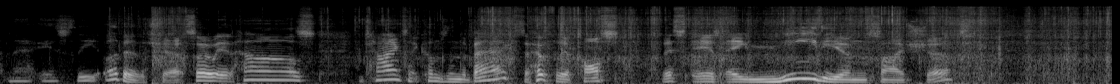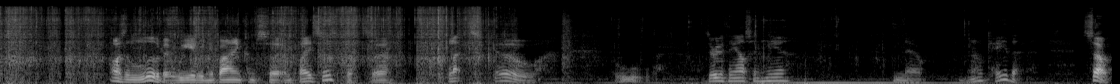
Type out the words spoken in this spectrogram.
And there is the other shirt. So it has tags and it comes in the bag. So hopefully, of course, this is a medium-sized shirt. Oh, it's a little bit weird when you're buying from certain places, but uh, let's go. Ooh. Is there anything else in here? No. Okay then. So,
